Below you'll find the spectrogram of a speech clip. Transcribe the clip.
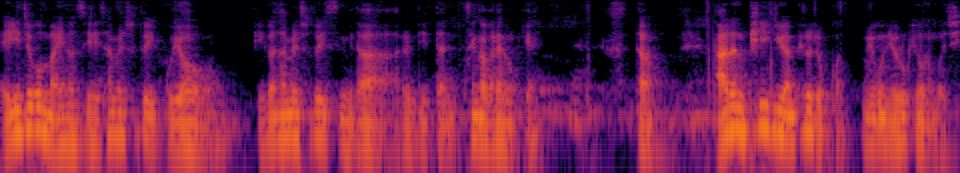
a제곱 마이너스 1이 3일 수도 있고요. b가 3일 수도 있습니다.를 일단 생각을 해놓을게. 네. 다음, r은 p이기 위한 필요 조건. 이건 이렇게 오는 거지.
